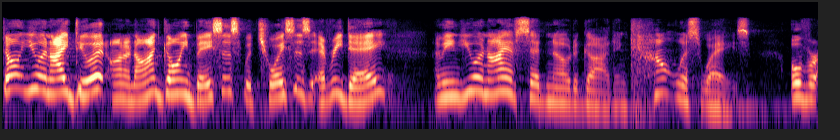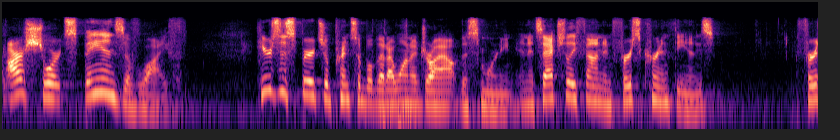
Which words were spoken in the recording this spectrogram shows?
Don't you and I do it on an ongoing basis with choices every day? I mean, you and I have said no to God in countless ways over our short spans of life. Here's a spiritual principle that I want to draw out this morning, and it's actually found in 1 Corinthians, 1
